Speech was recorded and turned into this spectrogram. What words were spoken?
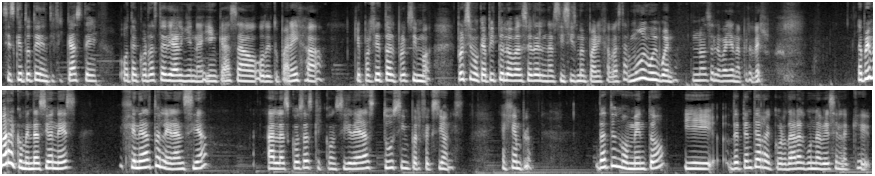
si es que tú te identificaste o te acordaste de alguien ahí en casa o, de tu pareja, que por cierto el próximo, próximo capítulo va a ser el narcisismo en pareja, va a estar muy muy bueno, no se lo vayan a perder. La primera recomendación es generar tolerancia a las cosas que consideras tus imperfecciones. Ejemplo, date un momento y detente a recordar alguna vez en la que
